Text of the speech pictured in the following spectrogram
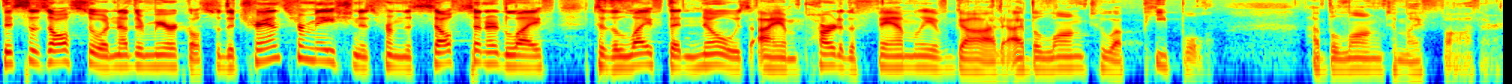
This is also another miracle. So the transformation is from the self centered life to the life that knows I am part of the family of God. I belong to a people, I belong to my Father.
